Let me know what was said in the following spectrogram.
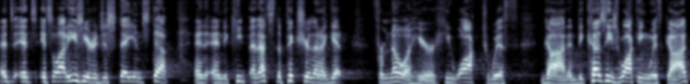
It's it's it's a lot easier to just stay in step and and to keep. And that's the picture that I get from Noah here. He walked with God. And because he's walking with God,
